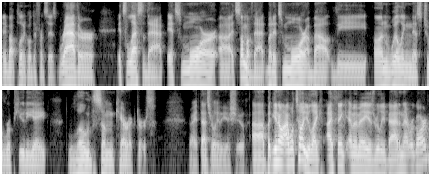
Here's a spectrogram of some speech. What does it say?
about political differences rather it's less that it's more uh, it's some of that but it's more about the unwillingness to repudiate loathsome characters right? That's really the issue. Uh, but you know, I will tell you, like, I think MMA is really bad in that regard.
